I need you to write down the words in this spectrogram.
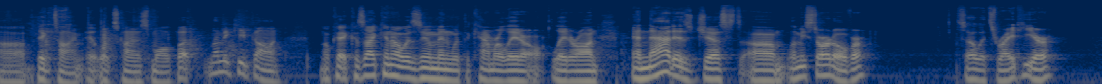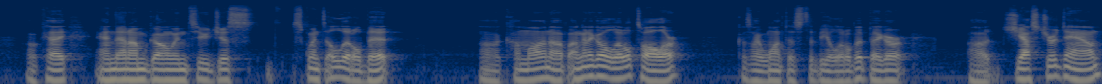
uh, big time. It looks kind of small, but let me keep going. Okay, because I can always zoom in with the camera later later on, and that is just. Um, let me start over. So it's right here. Okay, and then I'm going to just squint a little bit. Uh, come on up. I'm going to go a little taller because I want this to be a little bit bigger. Uh, gesture down.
